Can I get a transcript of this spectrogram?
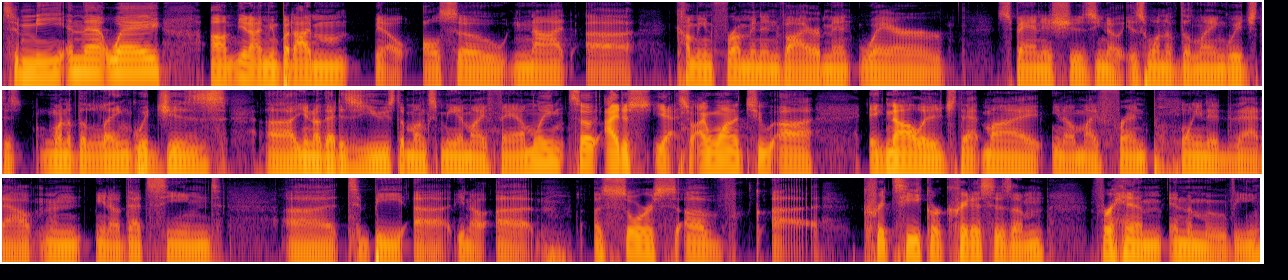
to me in that way. Um, you know, I mean, but I'm, you know, also not uh, coming from an environment where Spanish is, you know, is one of the language, this, one of the languages, uh, you know, that is used amongst me and my family. So I just, yeah, so I wanted to uh, acknowledge that my, you know, my friend pointed that out, and you know, that seemed uh, to be, uh, you know, uh, a source of uh, critique or criticism for him in the movie.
